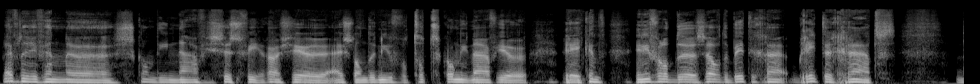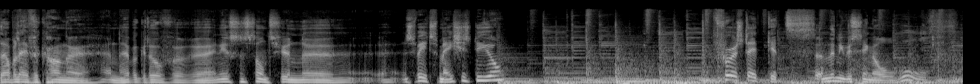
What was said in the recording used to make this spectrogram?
Blijf nog even een eh, Scandinavische sfeer. Als je IJsland in ieder geval tot Scandinavië rekent. In ieder geval op dezelfde breedtegraad. Daar blijf ik hangen. En heb ik het over in eerste instantie een, uh, een Zweeds meisjesduo. First Aid Kids en de nieuwe single Wolf.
